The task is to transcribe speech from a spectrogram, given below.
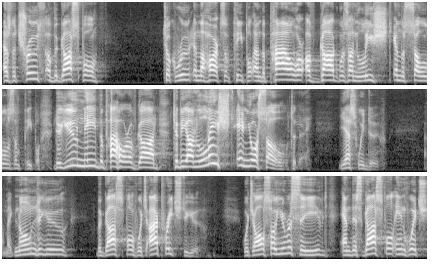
as the truth of the gospel took root in the hearts of people and the power of God was unleashed in the souls of people. Do you need the power of God to be unleashed in your soul today? Yes, we do. I make known to you the gospel which I preach to you, which also you received, and this gospel in which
